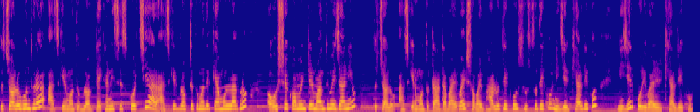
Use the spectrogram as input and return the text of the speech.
তো চলো বন্ধুরা, আজকের মতো ব্লগটা এখানেই শেষ করছি। আর আজকের ব্লগটা তোমাদের কেমন লাগল অবশ্যই কমেন্টের মাধ্যমে জানিও। তো চলো, আজকের মতো টাটা, বাই বাই। সবাই ভালো থেকো, সুস্থ থেকো, নিজের খেয়াল রেখো, নিজের পরিবারের খেয়াল রেখো।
